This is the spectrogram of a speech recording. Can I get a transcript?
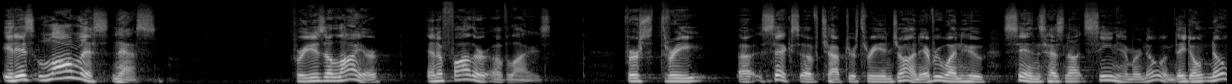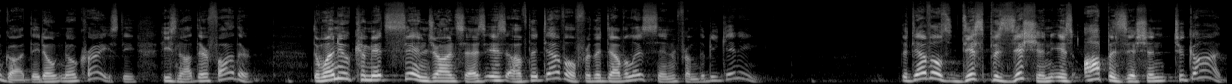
It is lawlessness. For he is a liar and a father of lies. Verse 3 uh, 6 of chapter 3 in John. Everyone who sins has not seen him or know him. They don't know God. They don't know Christ. He, he's not their father. The one who commits sin, John says, is of the devil, for the devil is sin from the beginning. The devil's disposition is opposition to God,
